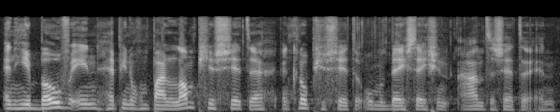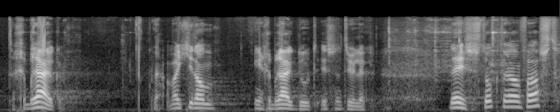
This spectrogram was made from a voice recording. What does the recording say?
En hier bovenin heb je nog een paar lampjes zitten en knopjes zitten om het base station aan te zetten en te gebruiken. Nou, wat je dan in gebruik doet is natuurlijk deze stok eraan vast.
